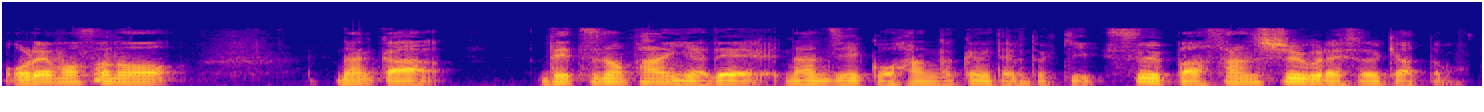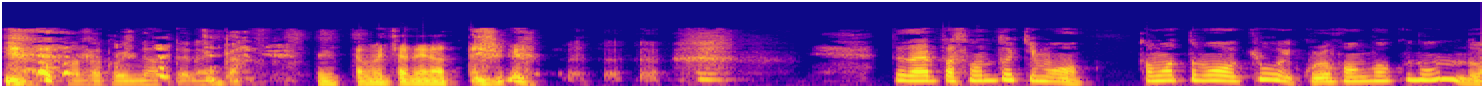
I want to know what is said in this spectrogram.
俺もその、なんか、別のパン屋で何時以降半額みたいな時、スーパー3週ぐらいした時あったもん。半額になってないから。めちゃめちゃ狙ってる。ただやっぱその時も、たまたま今日これ半額なんだ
